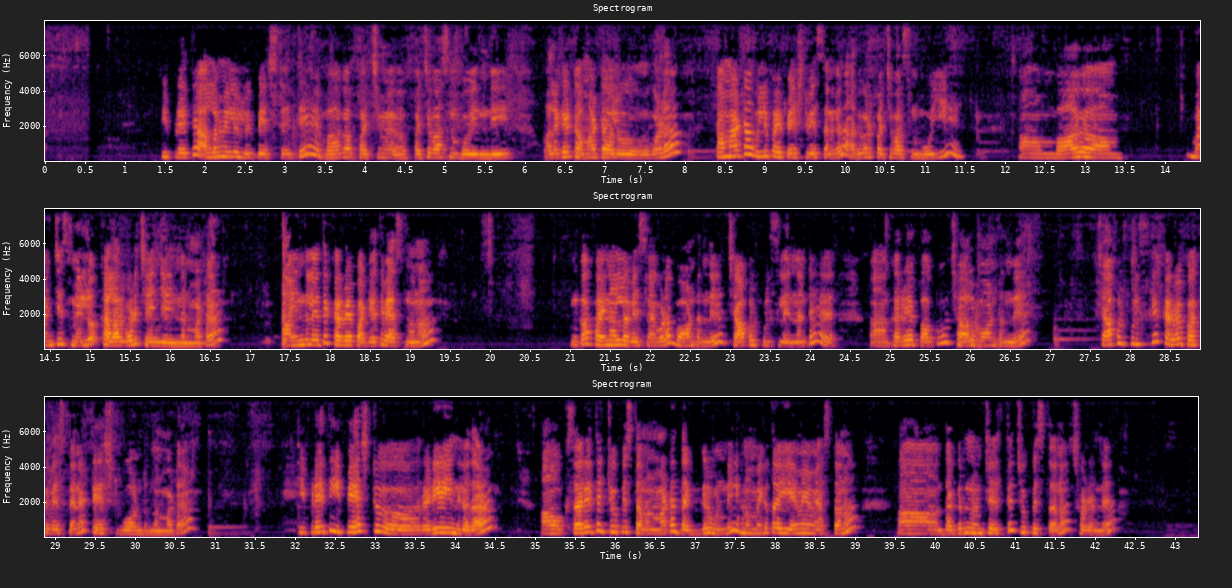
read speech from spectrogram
ఇప్పుడైతే అల్లం వెల్లుల్లి పేస్ట్ అయితే బాగా పచ్చి పచ్చివాసన పోయింది. అలాగే టమాటాలు కూడా టమాటా ఉల్లిపాయ పేస్ట్ వేసాను కదా అది కూడా పచ్చివాసన పోయి బాగా మంచి స్మెల్ కలర్ కూడా చేంజ్ అయిందనమాట. ఇందులో అయితే కరివేపాకు అయితే వేస్తున్నాను. ఇంకా ఫైనల్లో వేసినా కూడా బాగుంటుంది. చేపల పులుసులు ఏంటంటే కరివేపాకు చాలా బాగుంటుంది. చేపల పులుసుకే కరివేపాకు వేస్తేనే టేస్ట్ బాగుంటుంది అనమాట ఇప్పుడైతే ఈ పేస్ట్ రెడీ అయింది కదా ఒకసారి అయితే చూపిస్తాను అనమాట దగ్గర ఉండి ఇక మిగతా ఏమేమి వేస్తానో దగ్గర నుంచి అయితే చూపిస్తాను. చూడండి.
